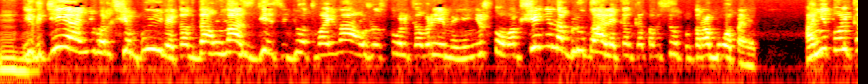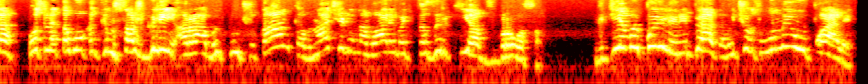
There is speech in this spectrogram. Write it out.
И где они вообще были, когда у нас здесь идет война уже столько времени? Они что, вообще не наблюдали, как это все тут работает? Они только после того, как им сожгли арабы кучу танков, начали наваривать козырьки от сбросов. Где вы были, ребята? Вы что, с Луны упали?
